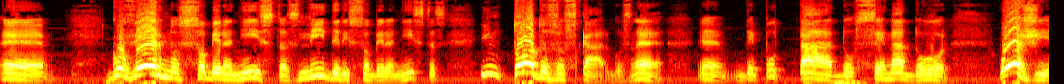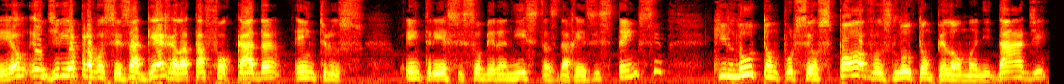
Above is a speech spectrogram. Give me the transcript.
é, governos soberanistas, líderes soberanistas em todos os cargos, né? É, deputado, senador. Hoje, eu, eu diria para vocês, a guerra está focada entre, os, entre esses soberanistas da resistência, que lutam por seus povos, lutam pela humanidade,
